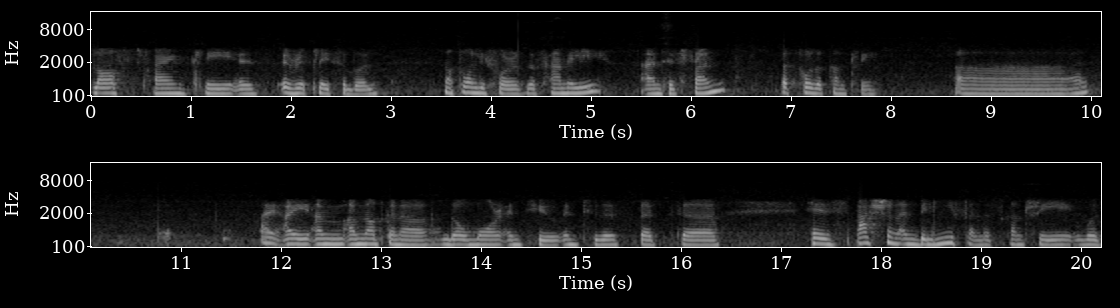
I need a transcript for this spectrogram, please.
loss, frankly, is irreplaceable, not only for the family and his friends, but for the country. Uh, I, I I'm I'm not gonna go more into into this, but uh, his passion and belief in this country was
